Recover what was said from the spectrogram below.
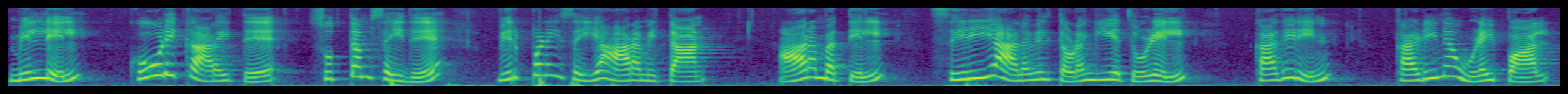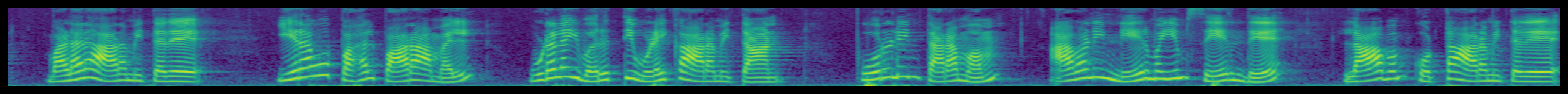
மில்லில் கூலிக்கு அரைத்து சுத்தம் செய்து விற்பனை செய்ய ஆரம்பித்தான். ஆரம்பத்தில் சிறிய அளவில் தொடங்கிய தொழில் கதிரின் கடின உழைப்பால் வளர ஆரம்பித்தது. இரவு பகல் பாராமல் உடலை வருத்தி உழைக்க ஆரம்பித்தான். பொருளின் தரமும் அவனின் நேர்மையும் சேர்ந்து லாபம் கொட்ட ஆரம்பித்தது.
